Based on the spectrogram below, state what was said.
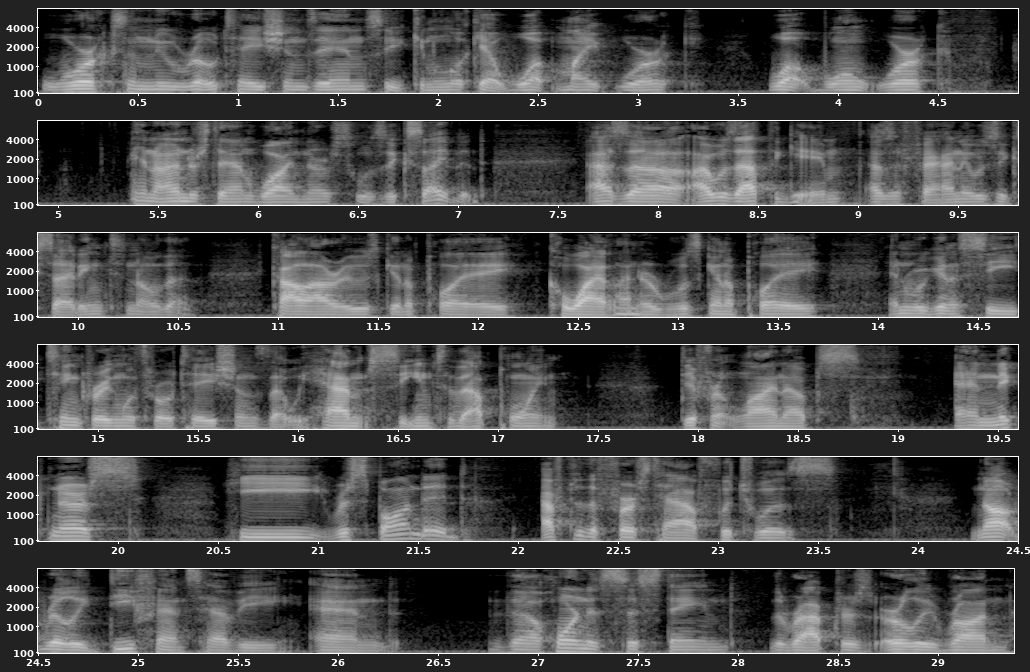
work some new rotations in, so you can look at what might work, what won't work. And I understand why Nurse was excited. As a, I was at the game as a fan, it was exciting to know that Kyle Lowry was going to play, Kawhi Leonard was going to play, and we're going to see tinkering with rotations that we hadn't seen to that point, different lineups. And Nick Nurse, he responded after the first half, which was not really defense heavy, and the Hornets sustained the Raptors' early run,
